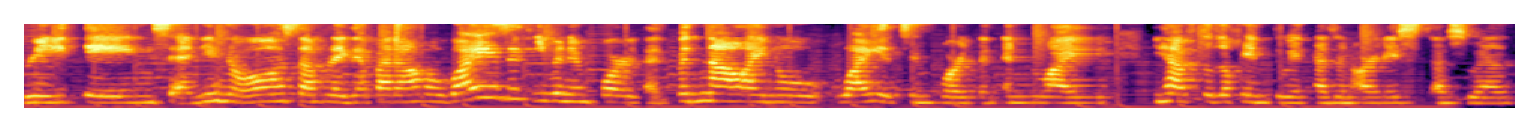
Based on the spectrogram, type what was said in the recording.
ratings and you know stuff like that parang ako why is it even important but now I know why it's important and why you have to look into it as an artist as well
